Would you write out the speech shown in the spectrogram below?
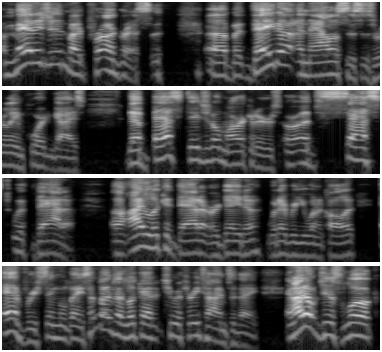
I'm managing my progress. Uh, but data analysis is really important, guys. The best digital marketers are obsessed with data. Uh, I look at data or data, whatever you want to call it, every single day. Sometimes I look at it two or three times a day. And I don't just look,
